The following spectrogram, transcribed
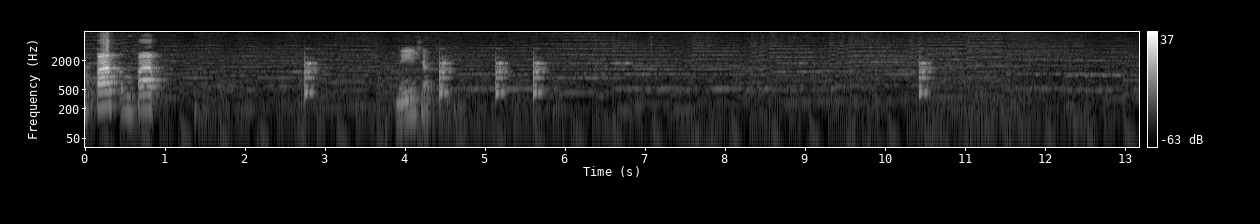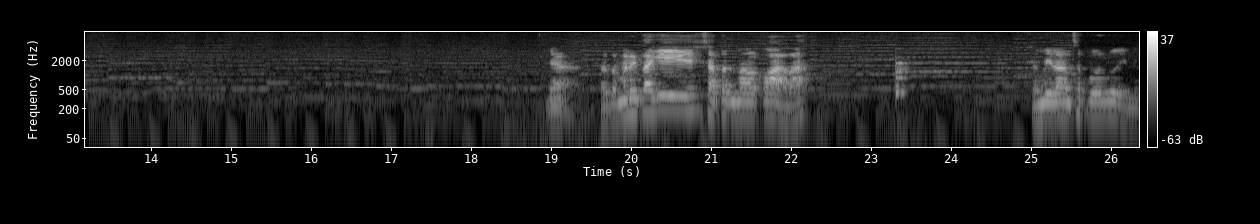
4 4 nih siapa Ya, satu menit lagi satu nol koala. Sembilan sepuluh ini.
